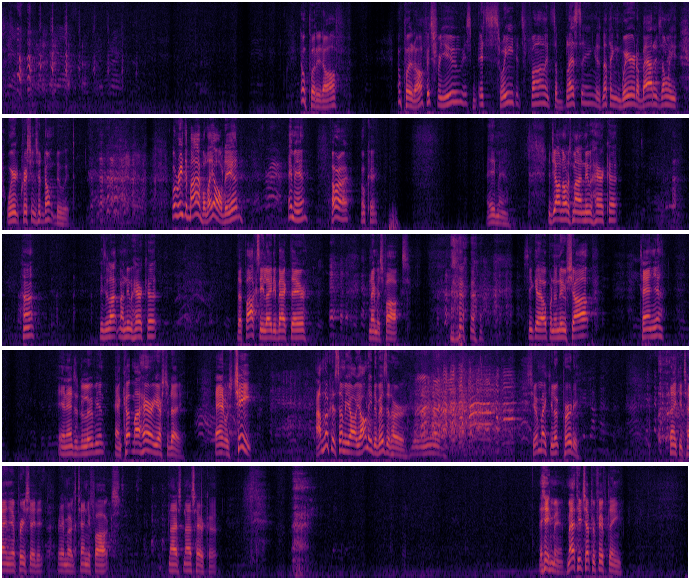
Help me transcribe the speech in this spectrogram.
Don't put it off. Don't put it off. It's for you. It's, it's sweet. It's fun. It's a blessing. There's nothing weird about it. It's only weird Christians who don't do it. Well, read the Bible. They all did. Right. Amen. All right. Okay. Amen. Did y'all notice my new haircut? Huh? Did you like my new haircut? The foxy lady back there, her name is Fox. she could open a new shop, Tanya, in Antediluvian, and cut my hair yesterday. And it was cheap. I'm looking at some of y'all, y'all need to visit her. Yeah. She'll make you look pretty. Thank you, Tanya. Appreciate it very much. Tanya Fox. Nice, nice haircut. Amen. Matthew chapter 15.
